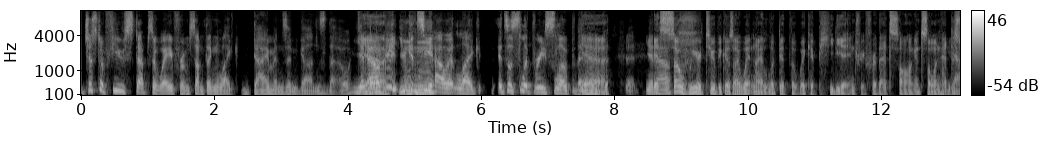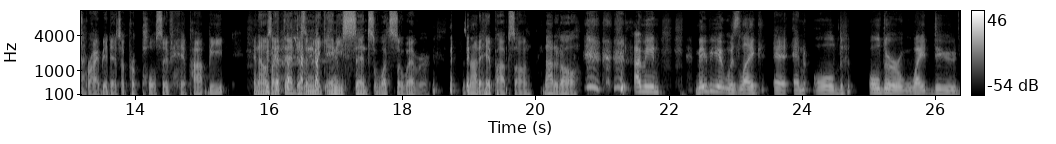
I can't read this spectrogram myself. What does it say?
just a few steps away from something like diamonds and guns though you know Yeah, you can see mhm. how it like it's a slippery slope there Yeah. shit, you know It's so weird too because I went and I looked at the Wikipedia entry for that song, and someone had Yeah. described it as a propulsive hip hop beat. And I was like, that doesn't make any sense whatsoever. It's not a hip hop song, not at all. I mean, maybe it was like a, an old, older white dude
